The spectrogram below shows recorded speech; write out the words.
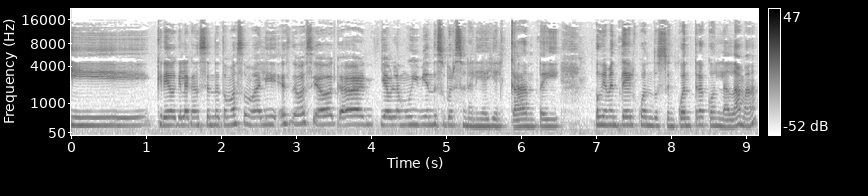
Y creo que la canción de Thomas O'Malley es demasiado bacán y habla muy bien de su personalidad y él canta y obviamente él cuando se encuentra con la dama,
